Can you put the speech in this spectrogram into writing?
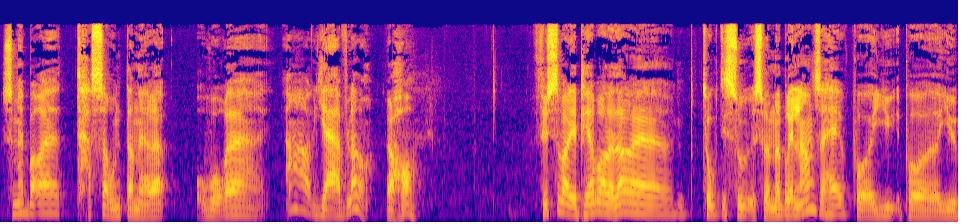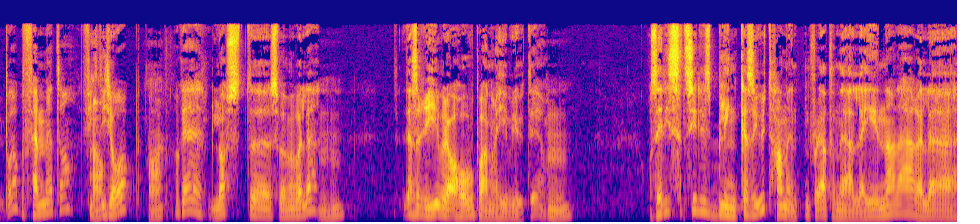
som er bare tasset rundt der nede og vært ja, jævla da. Jaha. Først var det i Pirbadet, da eh, tok de svømmebrillene så heiv på, på på fem meter. Fikk Ja. de ikke opp. Nei. Ok, lost uh, svømmebriller. Der så river de av hodet på han og hiver de uti. Ja. Og så er de sannsynligvis blinka seg ut, han enten fordi at han er alene der, eller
